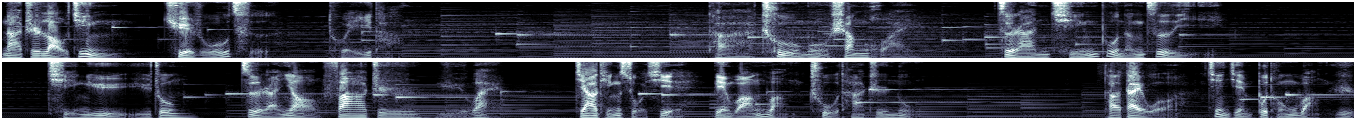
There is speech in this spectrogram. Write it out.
哪知老境却如此颓唐。他触目伤怀，自然情不能自已。情郁于中，自然要发之于外。家庭琐屑，便往往触他之怒。他待我渐渐不同往日，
